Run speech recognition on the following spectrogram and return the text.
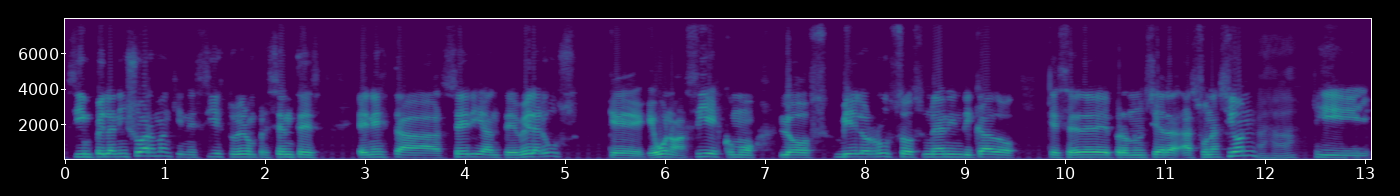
sin Pelan y Schwarman, quienes sí estuvieron presentes en esta serie ante Belarus, que, que bueno, así es como los bielorrusos me han indicado que se debe pronunciar a, su nación Y,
